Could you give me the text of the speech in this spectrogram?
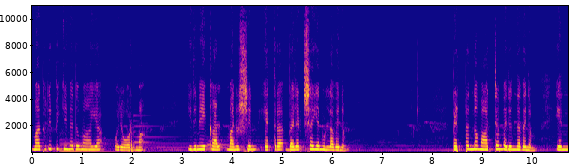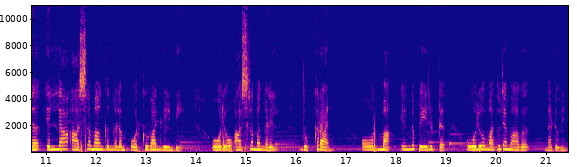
മധുരിപ്പിക്കുന്നതുമായ ഒരോർമ്മ ഇതിനേക്കാൾ മനുഷ്യൻ എത്ര ബലക്ഷയമുള്ളവനും പെട്ടെന്ന് മാറ്റം വരുന്നവനും എന്ന് എല്ലാ ആശ്രമാംഗങ്ങളും ഓർക്കുവാൻ വേണ്ടി ഓരോ ആശ്രമങ്ങളിൽ ദുക്രാൻ ഓർമ്മ എന്നു പേരിട്ട് ഓരോ മധുരമാവ് നടുവിൻ.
